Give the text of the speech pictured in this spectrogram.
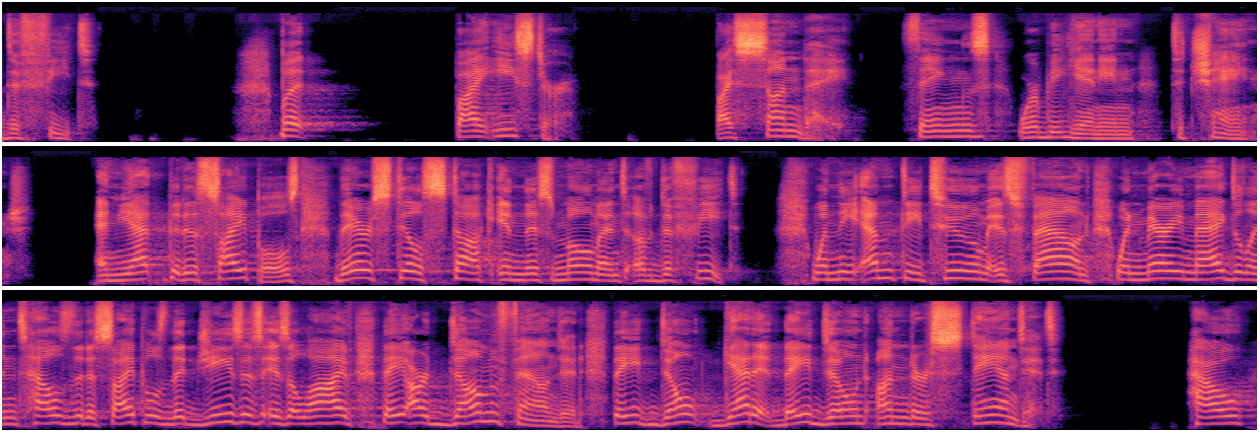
defeat. But by Easter, by Sunday, things were beginning to change. And yet the disciples, they're still stuck in this moment of defeat. When the empty tomb is found, when Mary Magdalene tells the disciples that Jesus is alive, they are dumbfounded. They don't get it. They don't understand it. How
